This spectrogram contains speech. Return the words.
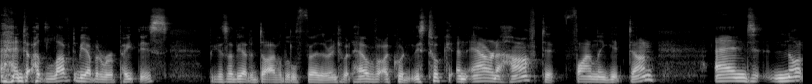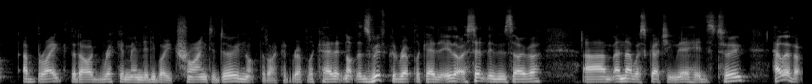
and I'd love to be able to repeat this because I'll be able to dive a little further into it. However, I couldn't. This took an hour and a half to finally get done, and not a break that I would recommend anybody trying to do. Not that I could replicate it, not that Zwift could replicate it either. I sent them this over, um, and they were scratching their heads too. However,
